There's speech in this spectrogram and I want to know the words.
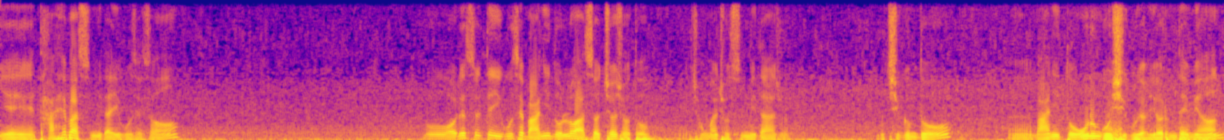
예 다 해봤습니다 이곳에서. 뭐 어렸을 때 이곳에 많이 놀러 왔었죠 저도. 예, 정말 좋습니다 아주. 뭐 지금도 어, 많이 또 오는 곳이고요 여름 되면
